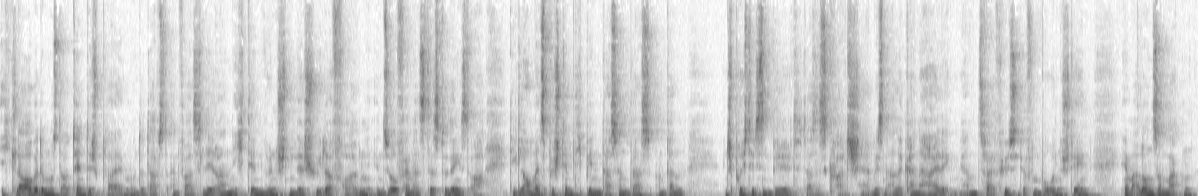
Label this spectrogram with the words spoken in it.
ich glaube, du musst authentisch bleiben und du darfst einfach als Lehrer nicht den Wünschen der Schüler folgen, insofern als dass du denkst, oh, die glauben jetzt bestimmt, ich bin das und das und dann entsprichst du diesem Bild. Das ist Quatsch. Ja. Wir sind alle keine Heiligen. Wir haben zwei Füße, die auf dem Boden stehen. Wir haben alle unsere Macken.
